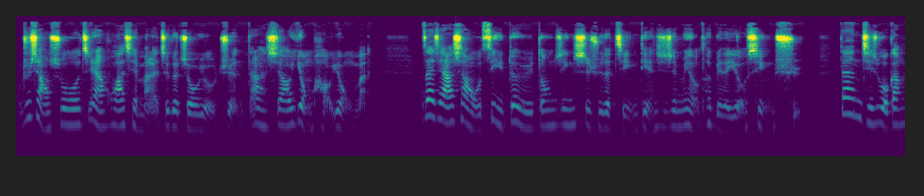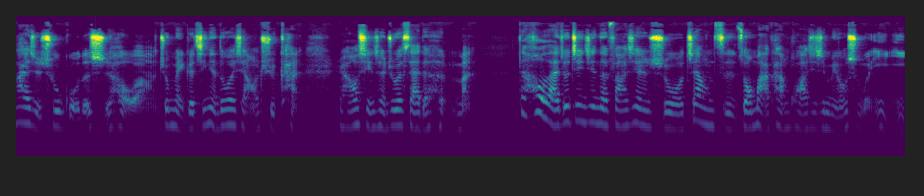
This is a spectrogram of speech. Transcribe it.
我就想说，既然花钱买了这个周游券，当然是要用好用满。再加上我自己对于东京市区的景点，其实没有特别的有兴趣。但其实我刚开始出国的时候啊，就每个景点都会想要去看，然后行程就会塞得很满。但后来就渐渐的发现说，这样子走马看花其实没有什么意义，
